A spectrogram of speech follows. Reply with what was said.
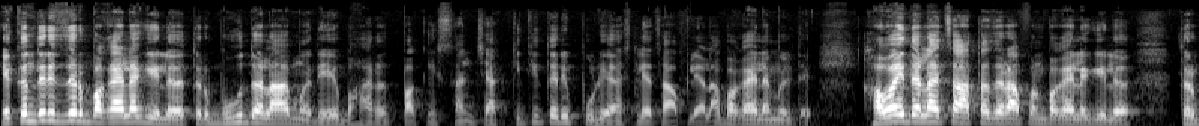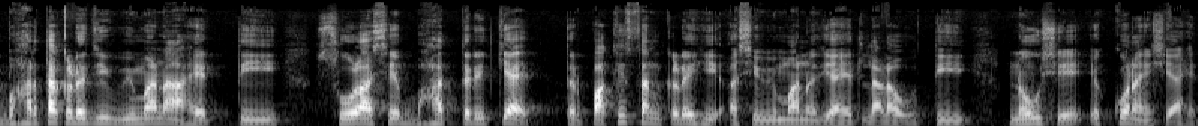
एकंदरीत जर बघायला गेलं तर भूदलामध्ये भारत पाकिस्तानच्या कितीतरी पुढे असल्याचं आपल्याला बघायला मिळते हवाई दलाचं आता जर आपण बघायला गेलं तर भारताकडे जी विमानं आहेत ती सोळाशे बहात्तर इतकी आहेत. तर पाकिस्तानकडे ही अशी विमानं जी आहेत लढाऊ ती नऊशे एकोणऐंशी आहेत.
